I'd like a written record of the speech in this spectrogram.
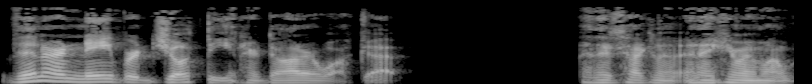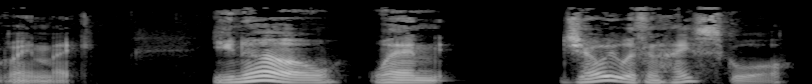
Then our neighbor Jyoti and her daughter walk up, and they're talking about, and I hear my mom going like, you know, when Joey was in high school,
